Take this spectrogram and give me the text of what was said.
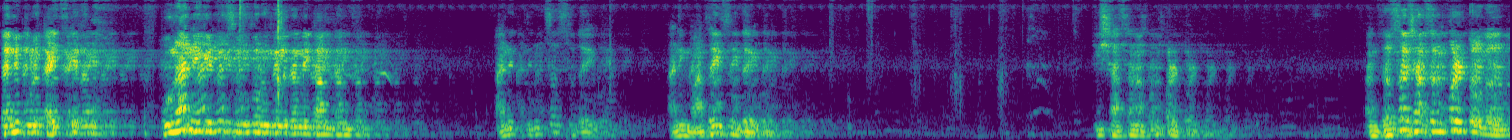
त्यांनी पुढे काहीच केलं नाही. पुन्हा निगेटिव्ह सुरू करून दिलं त्यांनी काम त्यांचं. आणि तुमचं सुदैव. आणि माझंही सुदैव की शासन आपण पलटवलं. आणि जसं शासन पलटवलं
